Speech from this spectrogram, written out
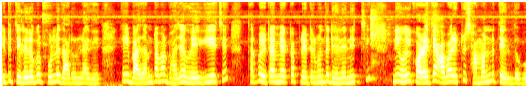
একটু তেলের ওপর পড়লে দারুণ লাগে। এই বাদামটা আমার ভাজা হয়ে গিয়েছে, তারপর এটা আমি একটা প্লেটের মধ্যে ঢেলে নিচ্ছি। নিয়ে ওই কড়াইতে আবার একটু সামান্য তেল দেবো।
